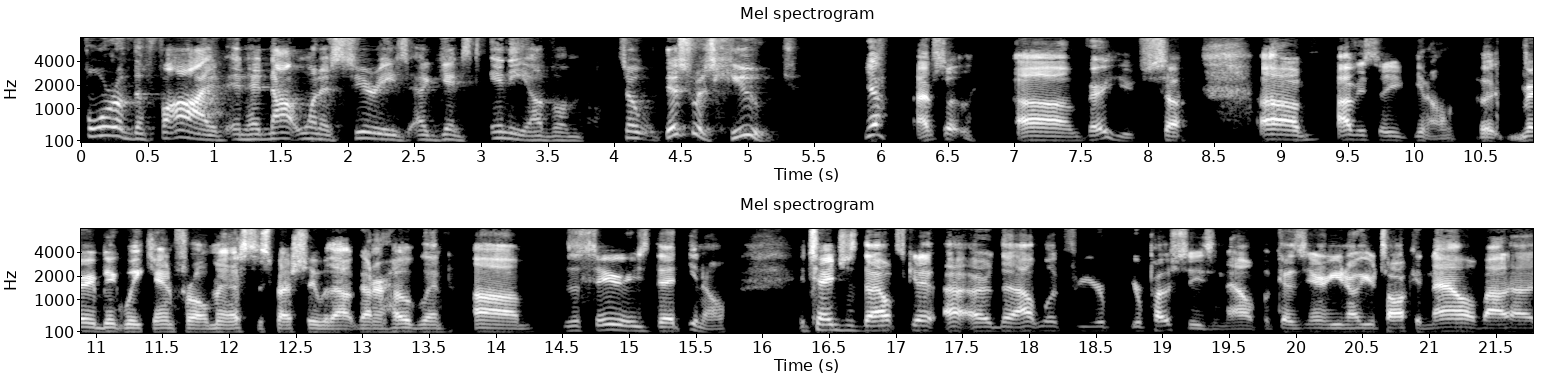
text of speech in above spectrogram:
four of the five and had not won a series against any of them. So this was huge. Yeah, absolutely. Um, very huge. So, um, obviously, you know, a very big weekend for Ole Miss, especially without Gunnar Hoagland. Um, a series that you know it changes the outskit uh, or the outlook for your your postseason now because you know you know you're talking now about how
